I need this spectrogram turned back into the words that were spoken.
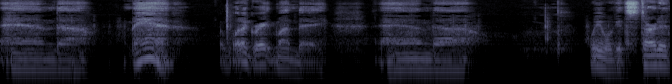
And uh, man, what a great Monday. And uh, we will get started.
